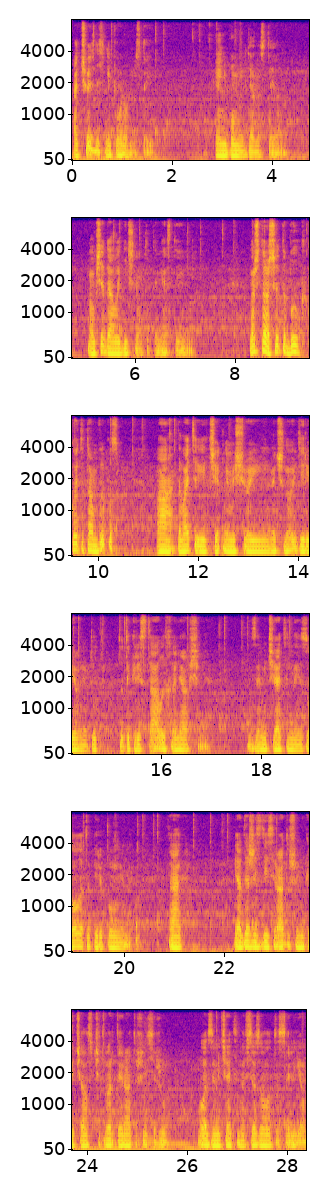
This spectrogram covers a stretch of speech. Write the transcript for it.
А чё здесь не поровну стоит? Я не помню, где она стояла. Вообще, да, логично вот это место именно. Ну что ж, это был какой-то там выпуск. А, давайте чекнем еще и ночную деревню. Тут, тут и кристаллы халявщины. Замечательные. Золото переполнено. Так. Я даже здесь ратушу не качал. С четвертой ратушей сижу. Вот, замечательно. Все золото сольем.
